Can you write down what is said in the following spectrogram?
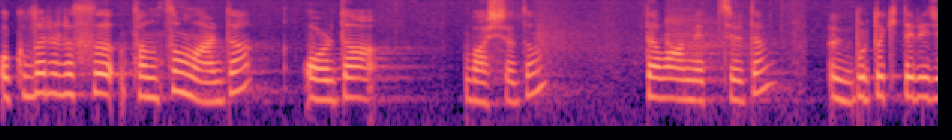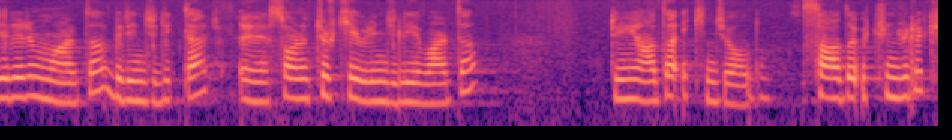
Okullar arası tanıtım vardı. Orada başladım. Devam ettirdim. Ee, Buradaki derecelerim vardı, birincilikler. Ee, Sonra Türkiye birinciliği vardı. Dünyada ikinci oldum. Sağda üçüncülük,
